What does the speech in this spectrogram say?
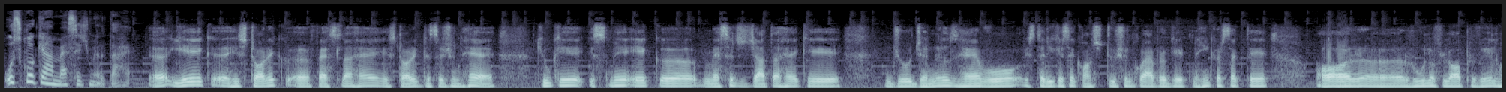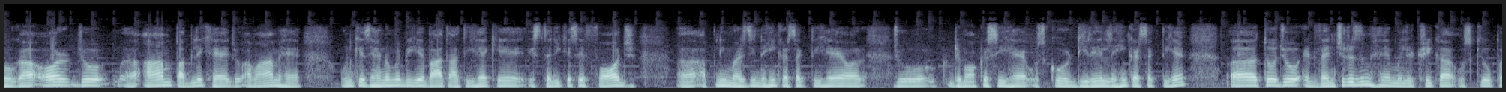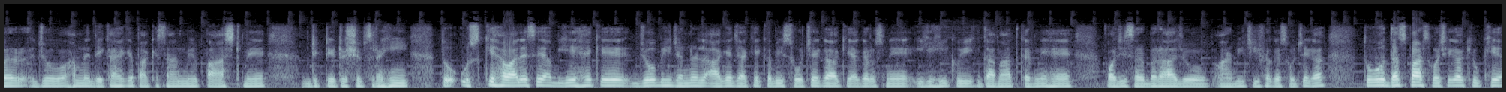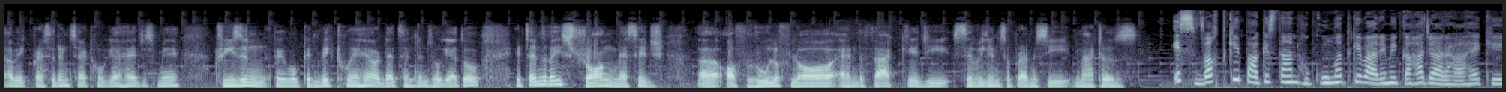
उसको क्या मैसेज मिलता है? ये एक हिस्टोरिक फैसला है हिस्टोरिक डिसीज़न है क्योंकि इसमें एक मैसेज जाता है कि जो जनरल्स हैं वो इस तरीके से कॉन्स्टिट्यूशन को एब्रोगेट नहीं कर सकते और रूल ऑफ़ लॉ प्रिवेल होगा। और जो आम पब्लिक है, जो आवाम है, उनके जहनों में भी ये बात आती है कि इस तरीके से फ़ौज अपनी मर्ज़ी नहीं कर सकती है और जो डेमोक्रेसी है, उसको डिरेल नहीं कर सकती है। तो जो एडवेंचरिज्म है मिलिट्री का, उसके ऊपर जो हमने देखा है कि पाकिस्तान में पास्ट में डिक्टेटरशिप्स रहीं तो उसके हवाले से अब ये है कि जो भी जनरल आगे जाके कभी सोचेगा कि अगर उसने यही कोई इकदाम करने हैं, फ़ौजी सरबराह, जो आर्मी चीफ अगर सोचेगा तो वो दस बार सोचेगा क्योंकि अब एक प्रेसिडेंट सेट हो गया है जिसमें ट्रीजन पे वो कन्विक्ट हुए हैं और डेथ सेंटेंस हो गया तो it sends a very strong message of rule of law and the fact के जी सिविलियन सुप्रेमेसी मैटर्स इस वक्त की पाकिस्तान हुकूमत के बारे में कहा जा रहा है कि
